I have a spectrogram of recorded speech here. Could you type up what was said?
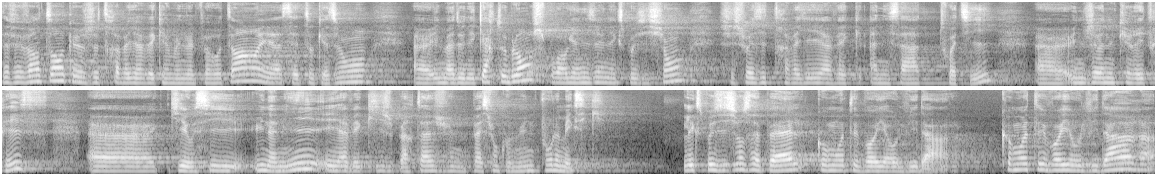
Ça fait 20 ans que je travaille avec Emmanuel Perrotin et à cette occasion, euh, il m'a donné carte blanche pour organiser une exposition. J'ai choisi de travailler avec Anissa Toiti, euh, une jeune curatrice euh, qui est aussi une amie et avec qui je partage une passion commune pour le Mexique. L'exposition s'appelle Como te voy a olvidar. Como te voy a olvidar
